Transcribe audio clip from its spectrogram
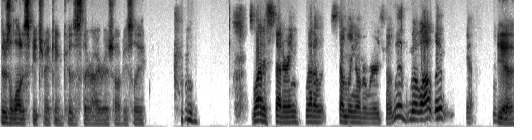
there's a lot of speech making because they're irish obviously It's a lot of stuttering, a lot of stumbling over words, going, yeah. yeah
